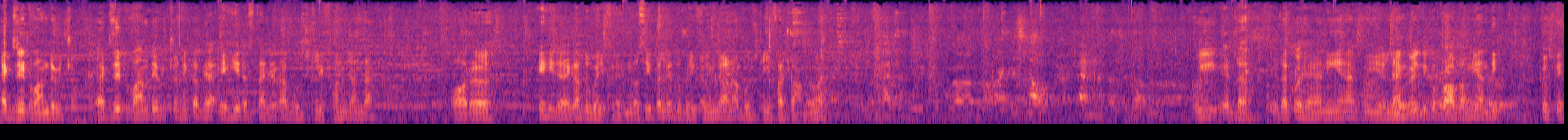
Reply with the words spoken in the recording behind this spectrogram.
ਐਗਜ਼ਿਟ 1 ਦੇ ਵਿੱਚੋਂ। ਐਗਜ਼ਿਟ 1 ਦੇ ਵਿੱਚੋਂ ਨਿਕਲਦਿਆ ਇਹੀ ਰਸਤਾ ਜਿਹੜਾ ਬੁਰਜ ਖਲੀਫਾ ਨੂੰ ਜਾਂਦਾ। ਔਰ ਇਹੀ ਜਾਏਗਾ ਦੁਬਈ ਫਰੇਮ ਨੂੰ। ਅਸੀਂ ਪਹਿਲੇ ਦੁਬਈ ਫਰੇਮ ਜਾਣਾ ਬੁਰਜ ਖਲੀਫਾ ਸ਼ਾਮ ਨੂੰ ਹੈ ਕੋਈ ਐਡਾ ਇਹਦਾ ਕੋਈ ਹੈ ਨਹੀਂ ਹੈ ਕੋਈ ਲੈਂਗੁਏਜ ਦੀ ਕੋਈ ਪ੍ਰੋਬਲਮ ਨਹੀਂ ਆਂਦੀ ਕਿਉਂਕਿ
